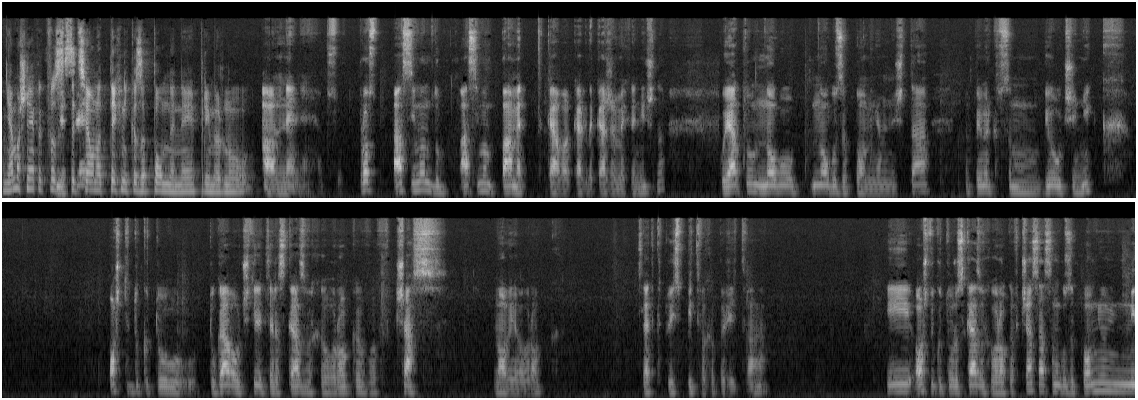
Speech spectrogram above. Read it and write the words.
Нямаш някаква Не се- специална техника за помнене, примерно. А, не, не, абсолютно. Просто аз имам, аз имам памет такава, как да кажа, механична, която много, много запомням неща. Например, като съм бил ученик, още докато тогава учителите разказваха урока в час, новия урок, след като изпитваха преди това. И още като разказваха урока в час, аз съм го запомнил и не,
